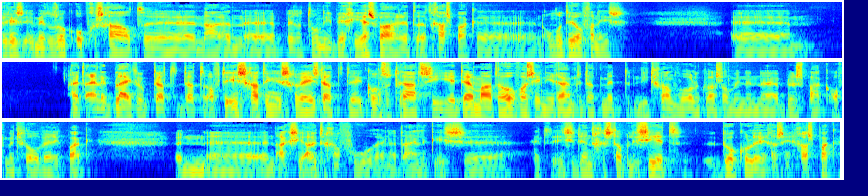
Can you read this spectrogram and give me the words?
er is inmiddels ook opgeschaald uh, naar een peloton IBGS waar het, het gaspakken een onderdeel van is. Um, uiteindelijk blijkt ook dat, dat, of de inschatting is geweest dat de concentratie dermate hoog was in die ruimte dat het niet verantwoordelijk was om in een uh, bluspak of met veel werkpak een, uh, een actie uit te gaan voeren. En uiteindelijk is uh, het incident gestabiliseerd door collega's in gaspakken.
